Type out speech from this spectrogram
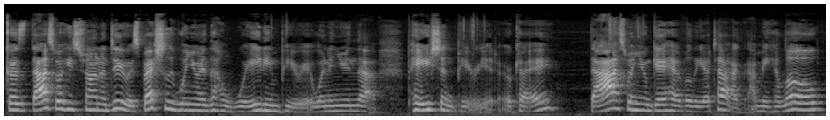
because that's what he's trying to do especially when you're in that waiting period when you're in that patient period okay that's when you get heavily attacked i mean hello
